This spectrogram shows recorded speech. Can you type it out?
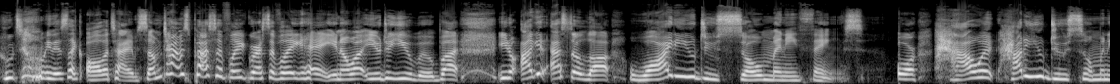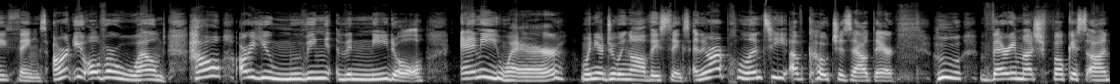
who tell me this like all the time. Sometimes passively aggressively, hey, you know what, you do you, boo. But you know, I get asked a lot, why do you do so many things? Or how it how do you do so many things? Aren't you overwhelmed? How are you moving the needle anywhere when you're doing all these things? And there are plenty of coaches out there who very much focus on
